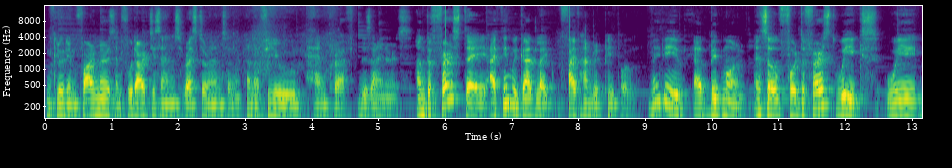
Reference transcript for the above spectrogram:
including farmers and food artisans, restaurants, and, and a few handcraft designers. On the first day, I think we got like 500 people, maybe a bit more. And so for the first weeks, we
